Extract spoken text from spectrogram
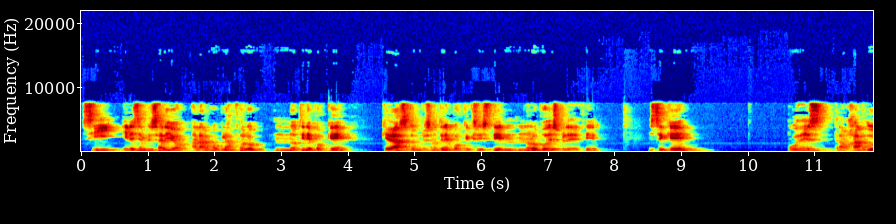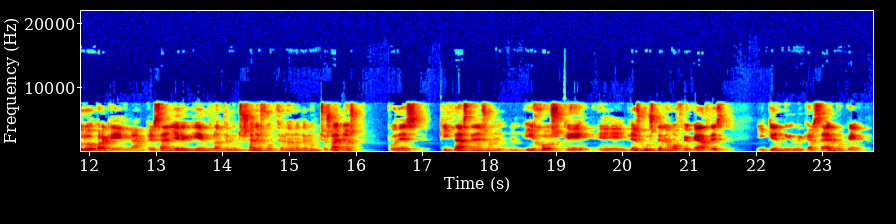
si eres empresario a largo plazo no tiene por qué quedarse tu empresa, no tiene por qué existir, no lo puedes predecir. Y sé que puedes trabajar duro para que la empresa llegue durante muchos años, funcione durante muchos años, puedes quizás tener hijos que eh, les guste el negocio que haces y quieren dedicarse a él porque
